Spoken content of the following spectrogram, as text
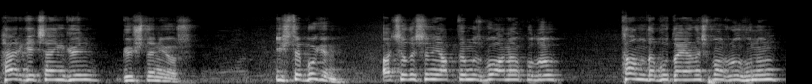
her geçen gün güçleniyor. İşte bugün açılışını yaptığımız bu anaokulu tam da bu dayanışma ruhunun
